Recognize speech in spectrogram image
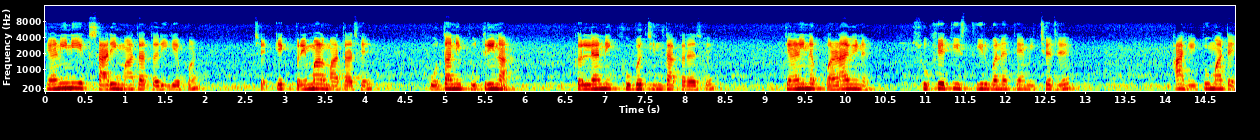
તેણીની એક સારી માતા તરીકે પણ છે. એક પ્રેમાળ માતા છે. પોતાની પુત્રીના કલ્યાણની ખૂબ જ ચિંતા કરે છે. તેણીને પરણાવીને સુખેથી સ્થિર બને તેમ ઈચ્છે છે. આ હેતુ માટે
